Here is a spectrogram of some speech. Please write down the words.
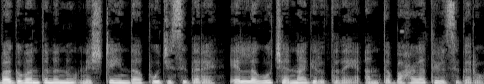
ಭಗವಂತನನ್ನು ನಿಷ್ಠೆಯಿಂದ ಪೂಜಿಸಿದರೆ ಎಲ್ಲವೂ ಚೆನ್ನಾಗಿರುತ್ತದೆ ಅಂತ ಬಹಳ ತಿಳಿಸಿದರು.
